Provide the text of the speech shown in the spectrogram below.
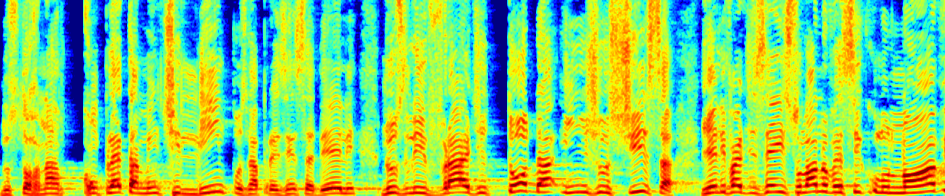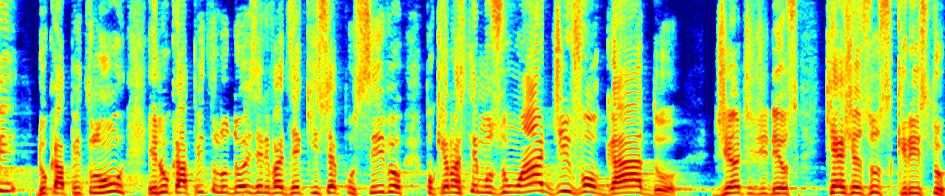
nos tornar completamente limpos na presença dEle, nos livrar de toda injustiça. E ele vai dizer isso lá no versículo 9 do capítulo 1, e no capítulo 2 ele vai dizer que isso é possível porque nós temos um advogado diante de Deus, que é Jesus Cristo,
